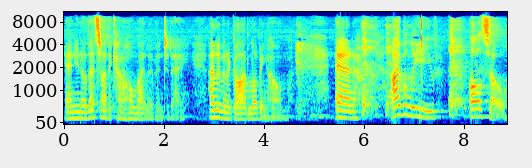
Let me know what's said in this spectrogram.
And you know, that's not the kind of home I live in today. I live in a God-loving home. And I believe also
